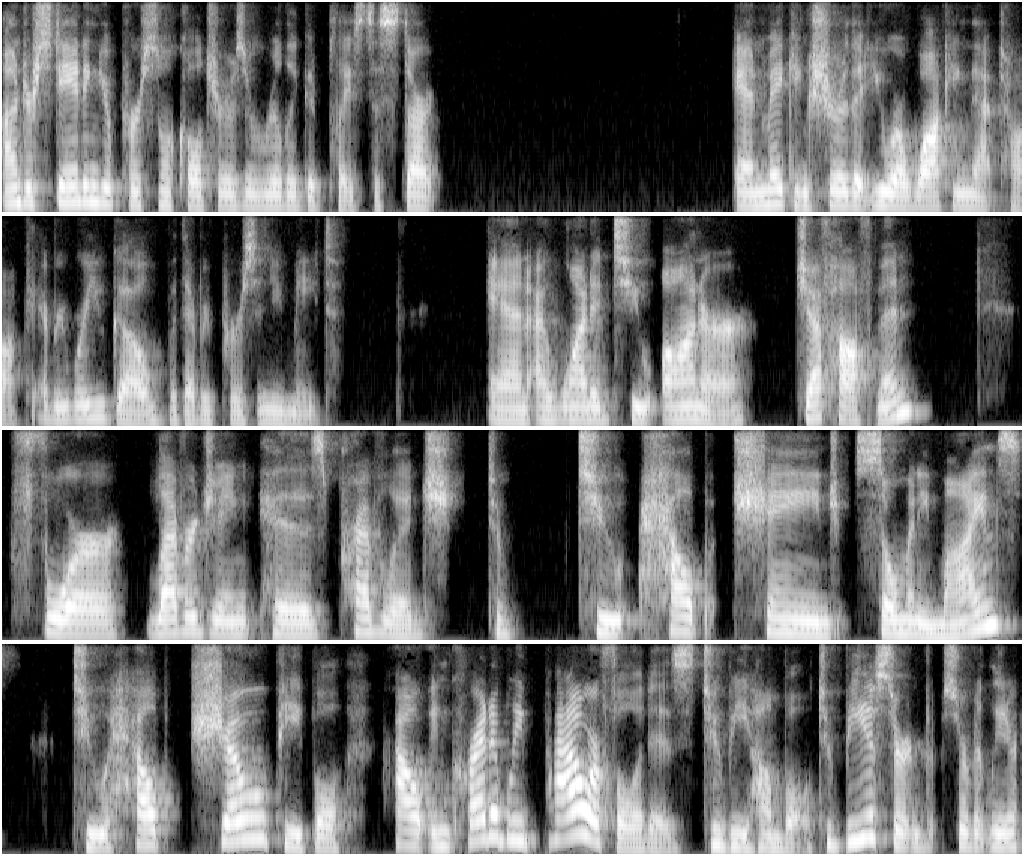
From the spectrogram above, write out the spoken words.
understanding your personal culture is a really good place to start. And making sure that you are walking that talk everywhere you go with every person you meet. And I wanted to honor Jeff Hoffman for leveraging his privilege to, to help change so many minds, to help show people how incredibly powerful it is to be humble, to be a certain servant leader,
